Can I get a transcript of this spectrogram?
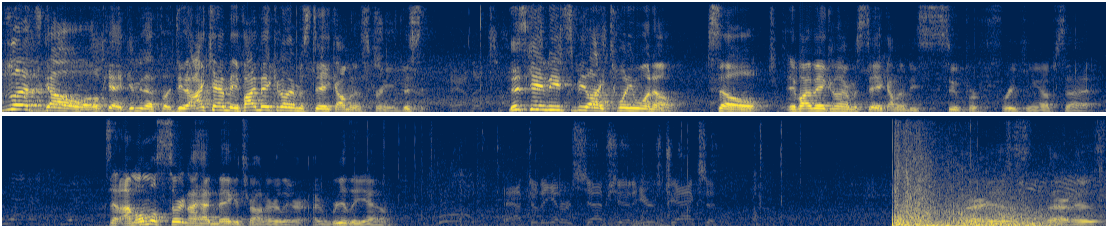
Let's go. Okay, give me that foot. Dude, I can't if I make another mistake, I'm gonna scream. This this game needs to be like 21-0. So if I make another mistake, I'm gonna be super freaking upset. Said I'm almost certain I had Megatron earlier. I really am. After the interception, here's Jackson. There it is. There it is.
